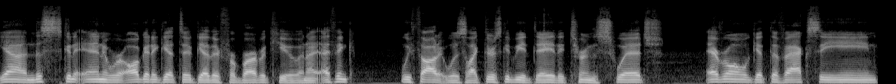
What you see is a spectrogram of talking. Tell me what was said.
yeah, and this is going to end and we're all going to get together for barbecue. And I, I think we thought it was like there's going to be a day they turn the switch, everyone will get the vaccine,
